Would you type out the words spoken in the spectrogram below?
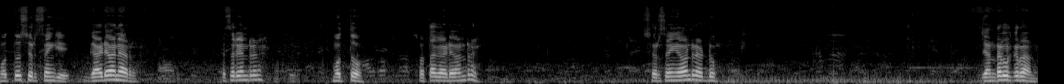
ಮುತ್ತು ಸಿರ್ಸಂಗಿ. ಗಾಡಿ ಯಾರು? ಹೆಸರೇನ್ರಿ ಮುತ್ತು. ಸ್ವತಃ ಗಾಡಿ ಅವನ್ರಿ ಸಿರ್ಸಂಗಿ ಅವನ್ರಿ ಅಡ್ಡು ಜನರಲ್ ಕ್ರಾನ್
